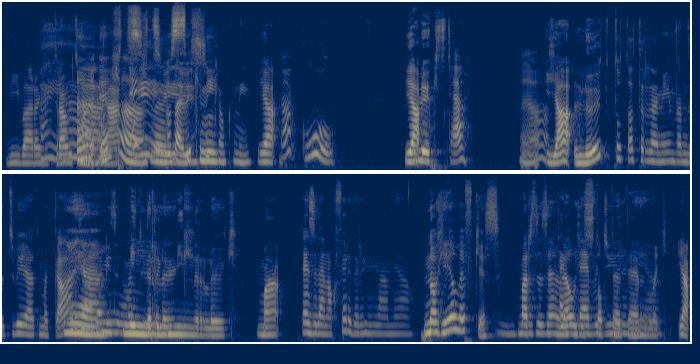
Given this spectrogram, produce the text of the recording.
Die waren Ah, getrouwd ja. Ah, echt? Hey. dat dat wist ik ook niet. Ja, Ah, cool. ja. Leuk? Ja. Ja, leuk, totdat er dan een van de twee uit elkaar Ja, gaat. Dan is het minder leuk. minder leuk. Maar Zijn ze dan nog verder gegaan, ja. nog heel even. Maar ze zijn wel gestopt duren, uiteindelijk. Ja.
